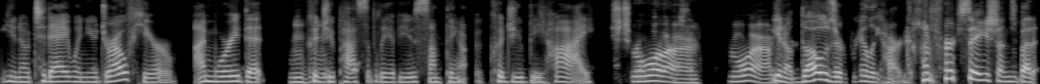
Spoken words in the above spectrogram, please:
you know, today when you drove here, I'm worried that mm-hmm. could you possibly have used something? Could you be high? Sure. Sure. You know, those are really hard conversations, but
